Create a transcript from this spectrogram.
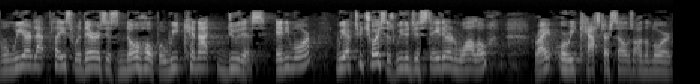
when we are at that place where there is just no hope, where we cannot do this anymore, we have two choices. We either just stay there and wallow, right? Or we cast ourselves on the Lord.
